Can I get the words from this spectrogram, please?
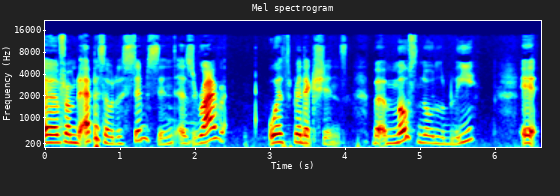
uh, from the episode of Simpsons is rife with predictions, but most notably it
